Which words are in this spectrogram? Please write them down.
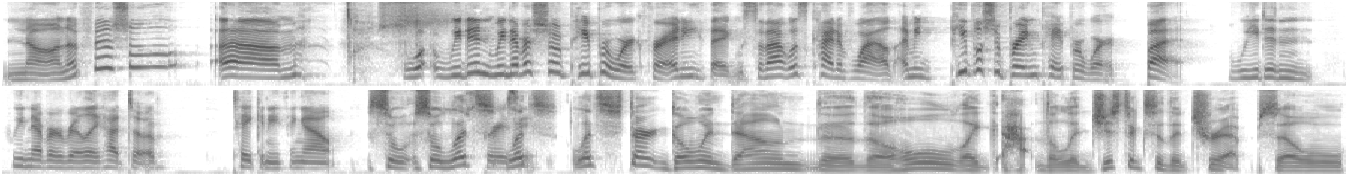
non-official, um, we didn't. We never showed paperwork for anything. So that was kind of wild. I mean, people should bring paperwork, but we didn't. We never really had to take anything out. So so let's let's let's start going down the the whole like the logistics of the trip. So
